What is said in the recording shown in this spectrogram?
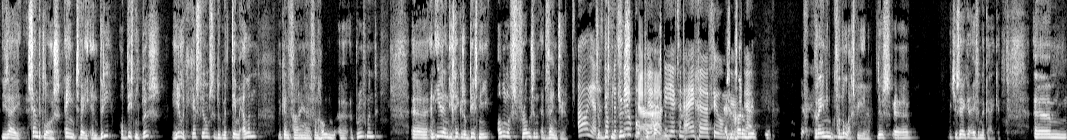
Die zei Santa Claus 1, 2 en 3 op Disney+. Plus. Heerlijke kerstfilms. Dat doe ik met Tim Allen. Bekend van, eh, van Home Improvement. Eh, en iedereen die gek is op Disney. Olaf's Frozen Adventure. Oh ja, Is dat is het sneeuwpopje. Ja? Die heeft een eigen film. Nu. Ja. training van de lachspieren. Dus eh, moet je zeker even naar kijken. Ehm,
